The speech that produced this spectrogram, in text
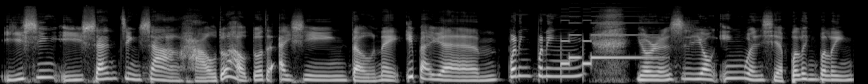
怡欣、怡山敬上好多好多的爱心，斗内一百元，布灵布灵。有人是用英文写布灵布灵，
